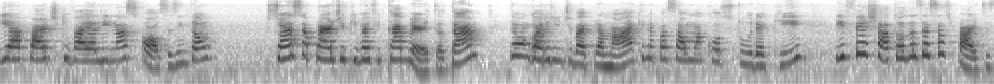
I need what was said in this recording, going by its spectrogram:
E é a parte que vai ali nas costas. Então, só essa parte aqui vai ficar aberta, tá? Então, agora a gente vai pra máquina, passar uma costura aqui e fechar todas essas partes.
